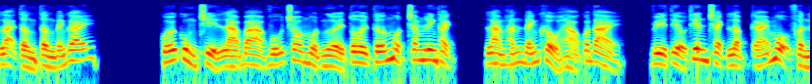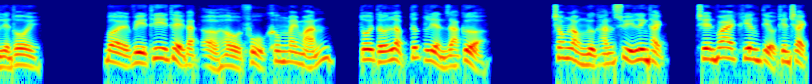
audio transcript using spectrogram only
lại tầng tầng đánh gãy. Cuối cùng chỉ là bà vũ cho một người tôi tớ 100 linh thạch, làm hắn đánh khẩu hảo quan tài, vì tiểu thiên trạch lập cái mộ phần liền thôi. Bởi vì thi thể đặt ở hầu phủ không may mắn, tôi tớ lập tức liền ra cửa. Trong lòng ngực hắn suy linh thạch, trên vai khiêng tiểu thiên trạch,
